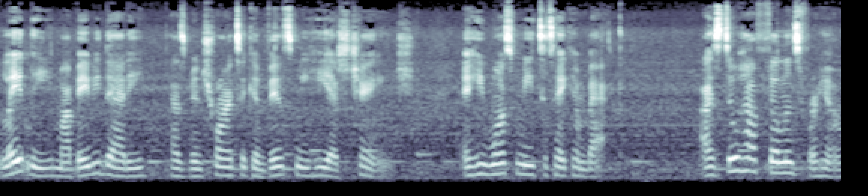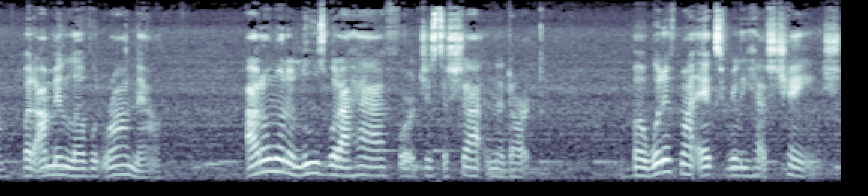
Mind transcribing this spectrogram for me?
Lately, my baby daddy has been trying to convince me he has changed and he wants me to take him back. I still have feelings for him, but I'm in love with Ron now. I don't want to lose what I have for just a shot in the dark. But what if my ex really has changed?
